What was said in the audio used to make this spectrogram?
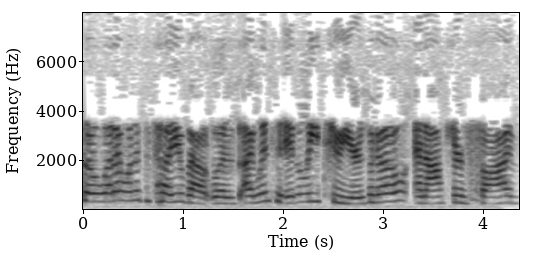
So what I wanted to tell you about was I went to Italy two years ago, and after five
